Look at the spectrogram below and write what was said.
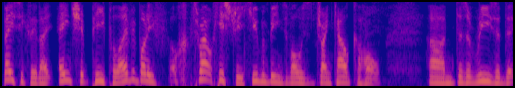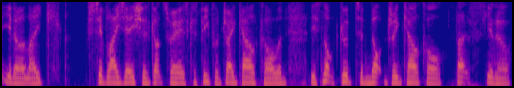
basically, like ancient people, everybody throughout history, human beings have always drank alcohol. And there's a reason that, you know, like civilization has got to where it is because people drank alcohol and it's not good to not drink alcohol. That's, you know,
